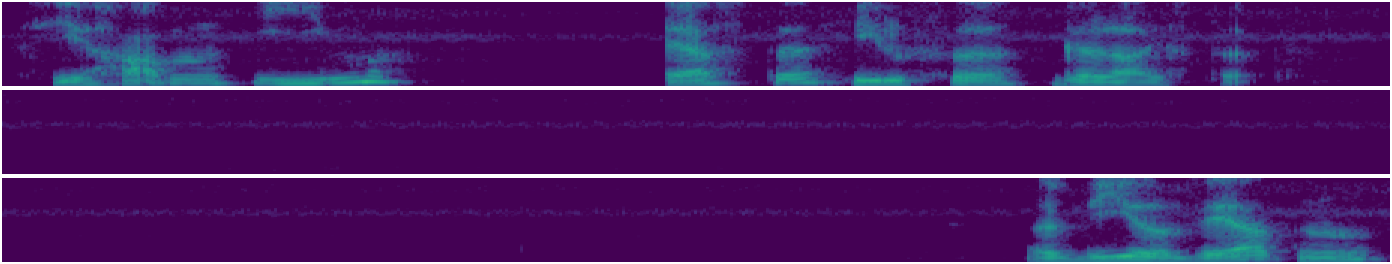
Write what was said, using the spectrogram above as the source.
Sie haben ihm erste Hilfe geleistet. Wir werden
